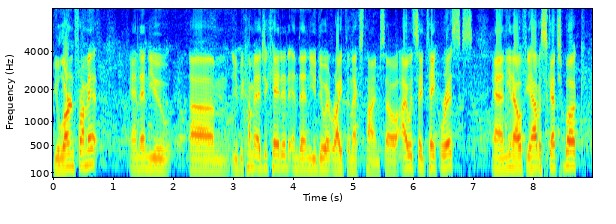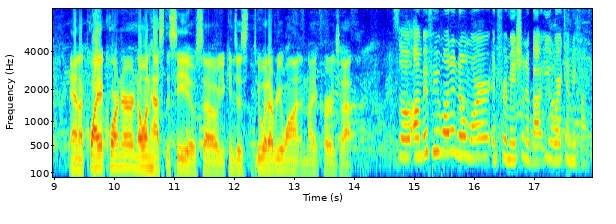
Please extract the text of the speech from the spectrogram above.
you learn from it, and then you um, you become educated and then you do it right the next time. So I would say take risks and you know if you have a sketchbook and a quiet corner, no one has to see you. So you can just do whatever you want and I encourage that. So um, if we want to know more information about you, where can we find you?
